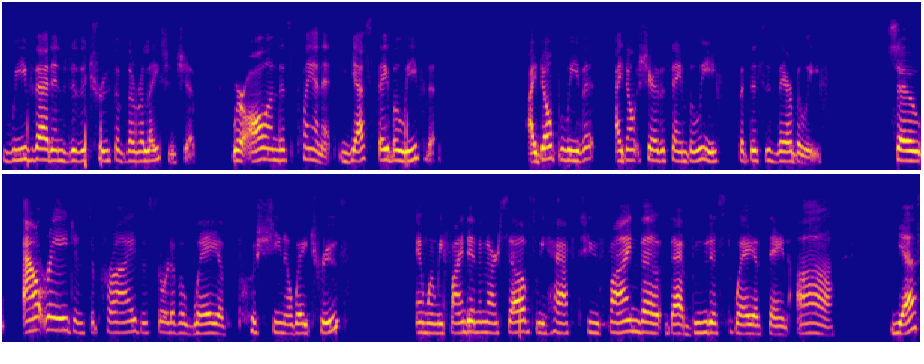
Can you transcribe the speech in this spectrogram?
weave that into the truth of the relationship. We're all on this planet. Yes, they believe this. I don't believe it. I don't share the same belief, but this is their belief. So, outrage and surprise is sort of a way of pushing away truth. And when we find it in ourselves, we have to find the, that Buddhist way of saying, ah, yes,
